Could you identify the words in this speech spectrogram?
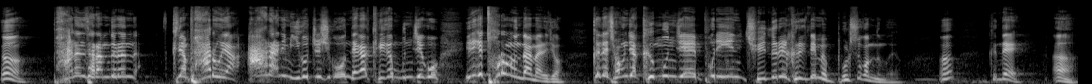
어, 많은 사람들은 그냥 바로 그냥 아, 하나님 이것 주시고 내가 걔가 문제고 이렇게 털어놓는단 말이죠. 근데 정작 그 문제의 뿌리인 죄들을 그렇기 때문에 볼 수가 없는 거예요. 어? 근데 어,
